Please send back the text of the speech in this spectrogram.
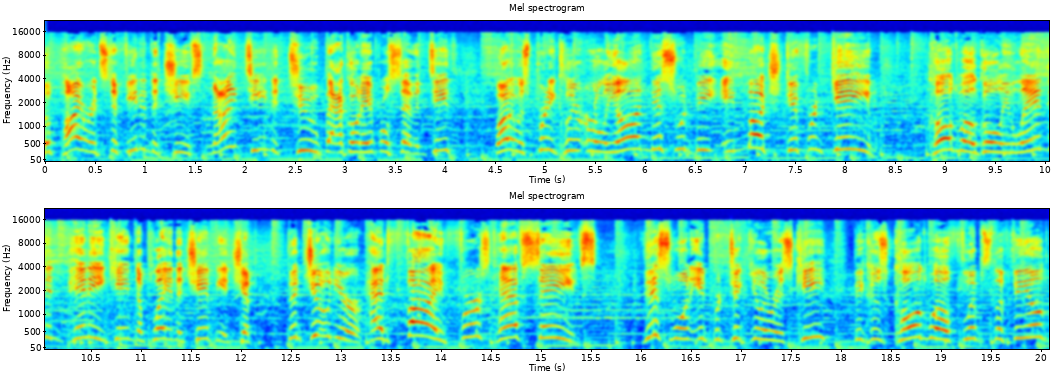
The Pirates defeated the Chiefs 19 2 back on April 17th, but it was pretty clear early on this would be a much different game. Caldwell goalie Landon Pini came to play in the championship. The junior had five first half saves. This one in particular is key because Caldwell flips the field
